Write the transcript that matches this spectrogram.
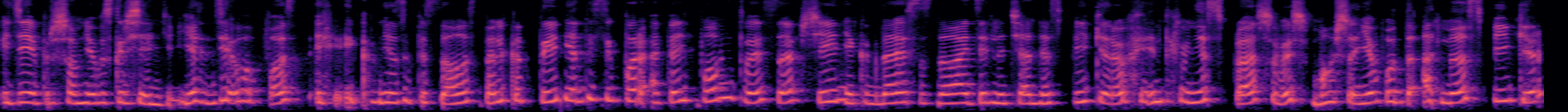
Идея пришла мне в воскресенье, я сделала пост, и, и ко мне записалась только ты. Я до сих пор опять помню твое сообщение, когда я создала отдельный чат для спикеров, и ты мне спрашиваешь Маша, я буду одна спикер.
